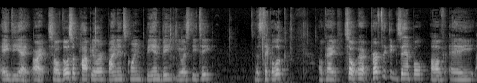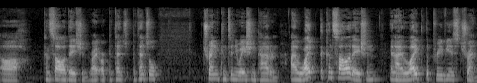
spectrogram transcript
ADA. All right, so those are popular. Binance Coin, BNB, USDT. Let's take a look. Okay, so uh, perfect example of a uh, consolidation, right, or potential potential trend continuation pattern. I like the consolidation and I like the previous trend.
